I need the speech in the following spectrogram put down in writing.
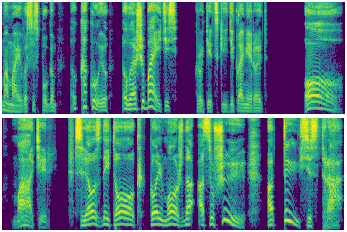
Мамаева с испугом. Какую? Вы ошибаетесь. Крутицкий декламирует. О, матерь! Слезный ток, коль можно, осуши, а ты, сестра,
